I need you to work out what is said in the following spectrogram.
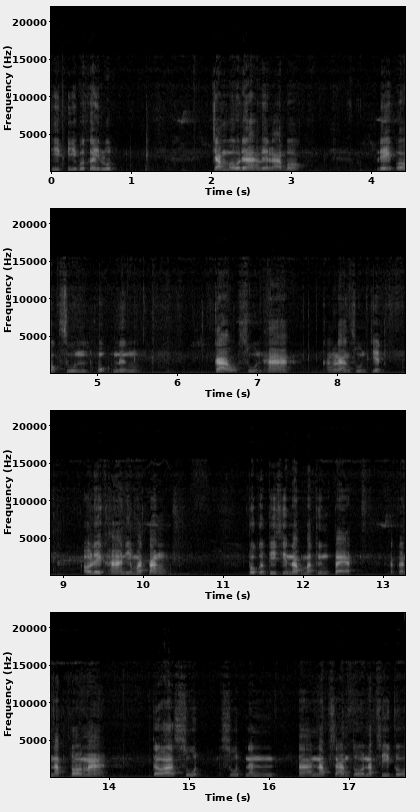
สี่ปีบ่เคยหลุดจำเอาได้เวลาบอก เลขออกศูนย์หกหนึ่งเก้าศูนย์ห้าข้างล่างศูนย์เจ็ดเอาเลขหานี้มาตั้งปกติสินับมาถึงแปดแล้วก็นับต่อมา แต่ว่าสูตรสูตรนั้นนับสามตัว นับสี่ตัว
